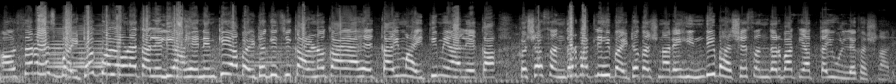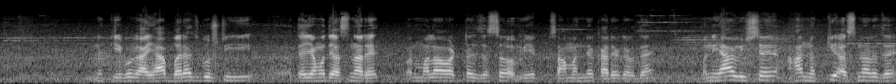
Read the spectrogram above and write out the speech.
अ, सर आज बैठक बोलवण्यात आलेली आहे. नेमकी या बैठकीची कारणं काय आहेत? काही माहिती मिळाली आहे का? कशा संदर्भातली ही बैठक असणार आहे? हिंदी भाषेसंदर्भात यात काही उल्लेख असणार आहे. नक्की बघा ह्या बऱ्याच गोष्टी त्याच्यामध्ये असणार आहेत. पण मला वाटतं जसं मी एक सामान्य कार्यकर्ता आहे पण ह्या विषय हा नक्की असणारच आहे.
